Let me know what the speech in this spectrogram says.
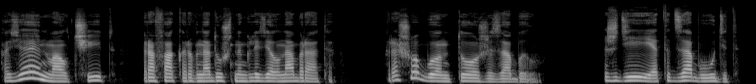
Хозяин молчит. Рафака равнодушно глядел на брата. Хорошо бы он тоже забыл. «Жди, этот забудет».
